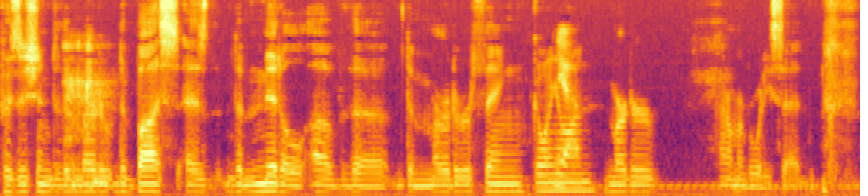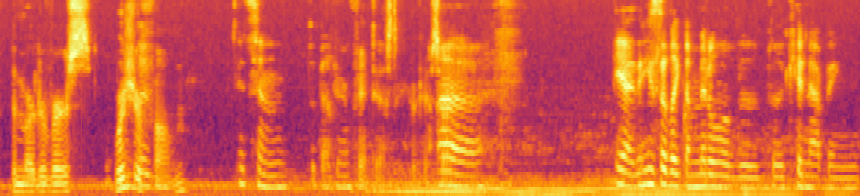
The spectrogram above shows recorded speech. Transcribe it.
positioned the murder the bus as the middle of the the murder thing going Yeah. on. Murder. I don't remember what he said. the murder verse. Where's your The- phone? It's in the bedroom. Fantastic. Okay, sorry. Uh, yeah, he said like the middle of the, the kidnapping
